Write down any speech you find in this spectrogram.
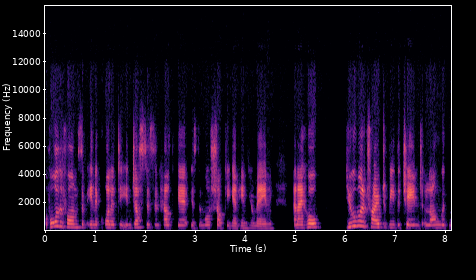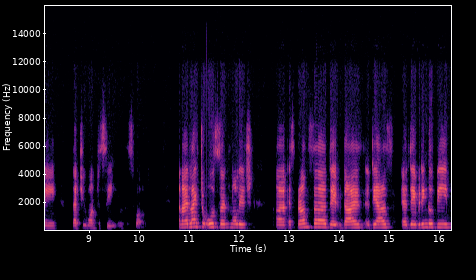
of all the forms of inequality, injustice in healthcare is the most shocking and inhumane. And I hope you will try to be the change along with me that you want to see in this world. And I'd like to also acknowledge uh, Esperanza Diaz, uh, David Ingleby,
